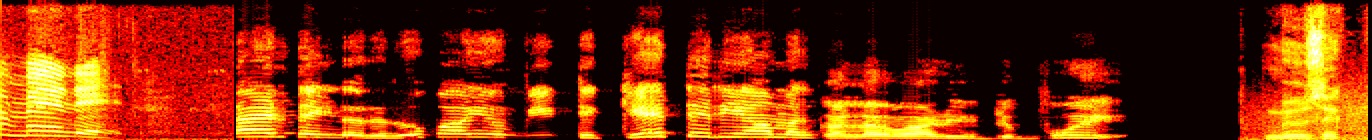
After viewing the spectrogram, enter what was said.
ரெண்டாயிரத்தி ஐநூறு ரூபாயும் வீட்டுக்கே தெரியாம களவாடிட்டு போய். மியூசிக்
